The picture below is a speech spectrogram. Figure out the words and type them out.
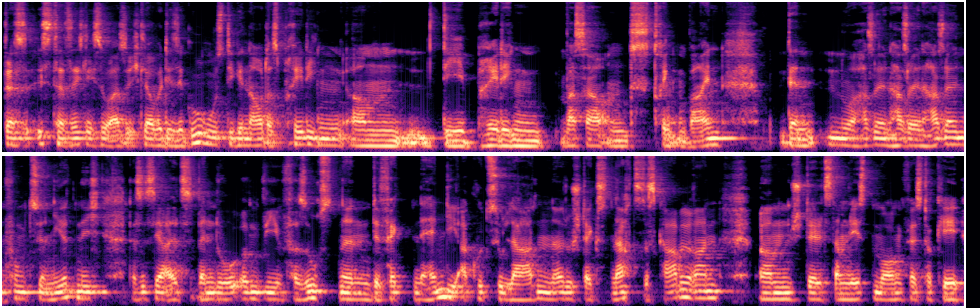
das ist tatsächlich so. Also ich glaube, diese Gurus, die genau das predigen, ähm, die predigen Wasser und trinken Wein. Denn nur Hasseln, Hasseln, Hasseln funktioniert nicht. Das ist ja, als wenn du irgendwie versuchst, einen defekten Handy-Akku zu laden. Ne? Du steckst nachts das Kabel ran, ähm, stellst am nächsten Morgen fest, okay,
